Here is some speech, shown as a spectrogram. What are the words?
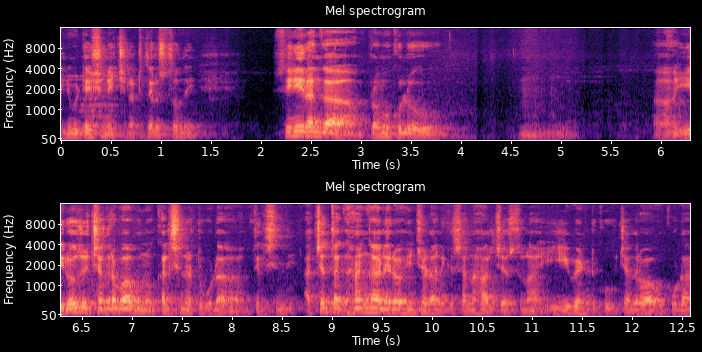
ఇన్విటేషన్ ఇచ్చినట్టు తెలుస్తుంది. సినీ రంగ ప్రముఖులు ఈరోజు చంద్రబాబును కలిసినట్టు కూడా తెలిసింది. అత్యంత ఘనంగా నిర్వహించడానికి సన్నాహాలు చేస్తున్న ఈ ఈవెంట్కు చంద్రబాబు కూడా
